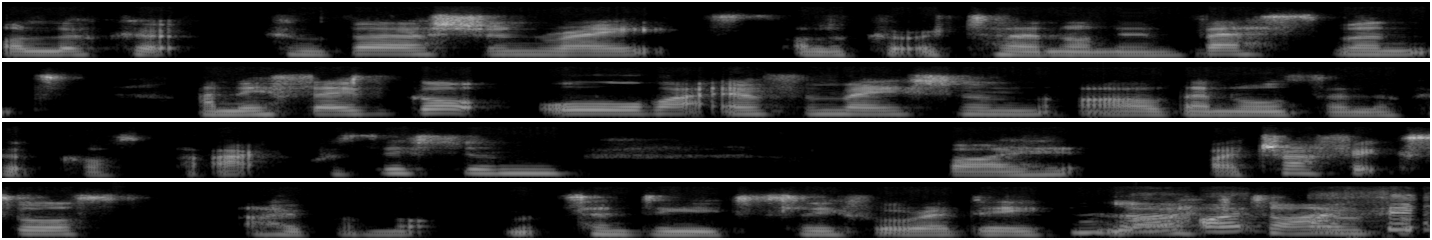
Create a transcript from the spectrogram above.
I'll look at conversion rates, I'll look at return on investment. And if they've got all that information, I'll then also look at cost per acquisition by, by traffic source I hope I'm not sending you to sleep already. No, Lifetime. I, I think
